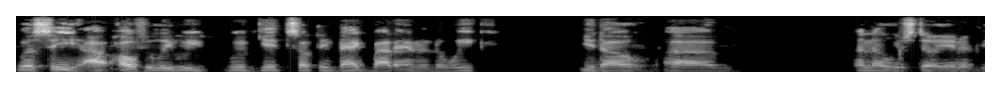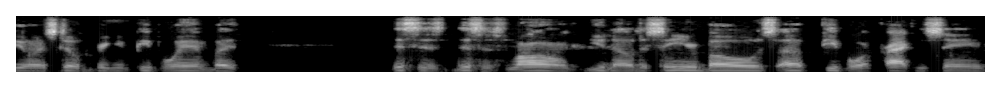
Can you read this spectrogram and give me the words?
we'll see. I, hopefully, we will get something back by the end of the week. You know, um, I know we're still interviewing, still bringing people in, but this is this is long. You know, the Senior Bowl is up. People are practicing.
